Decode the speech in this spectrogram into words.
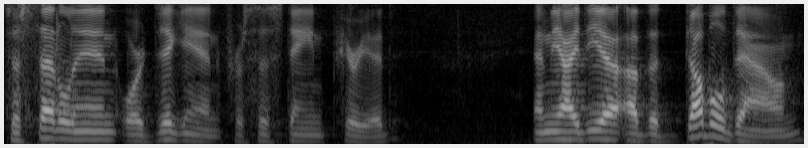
to settle in or dig in for a sustained period. And the idea of the double down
